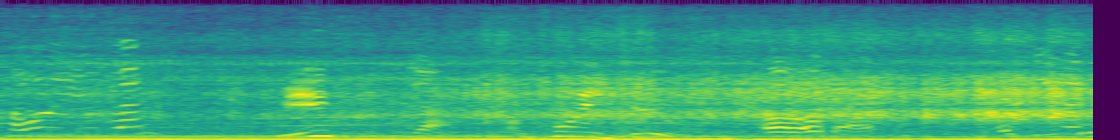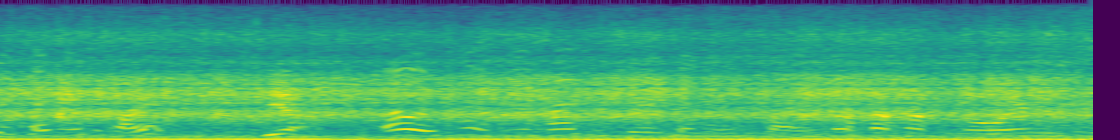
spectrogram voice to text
How old are you again? Me? Yeah. I'm 22. Oh okay. Oh, so you guys are ten years apart? Yeah. Oh shit, me and my sister are ten years apart. no way.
